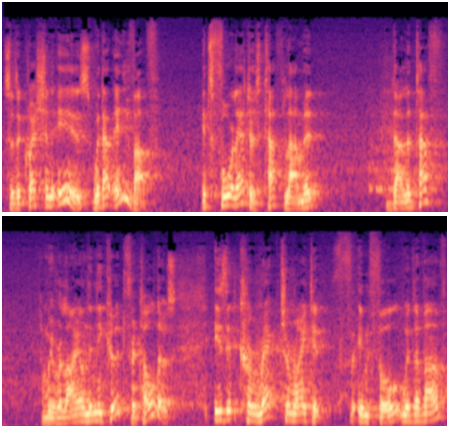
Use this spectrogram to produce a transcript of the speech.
So the question is, without any vav. It's four letters, taf lamed dalad taf. And we rely on the nikud for toldos. Is it correct to write it in full with a vav,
